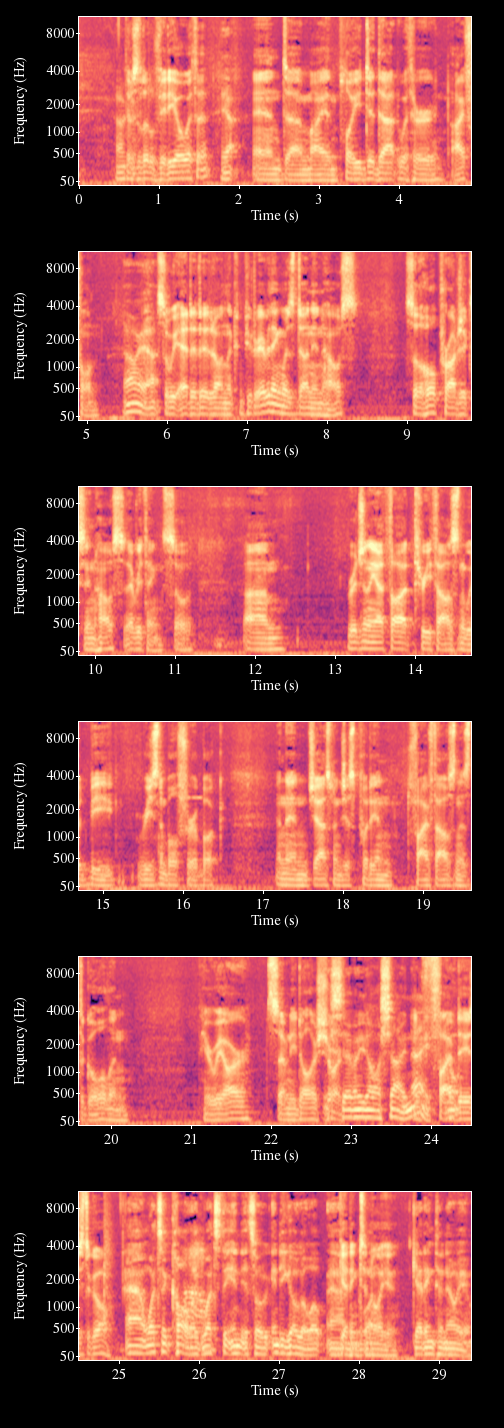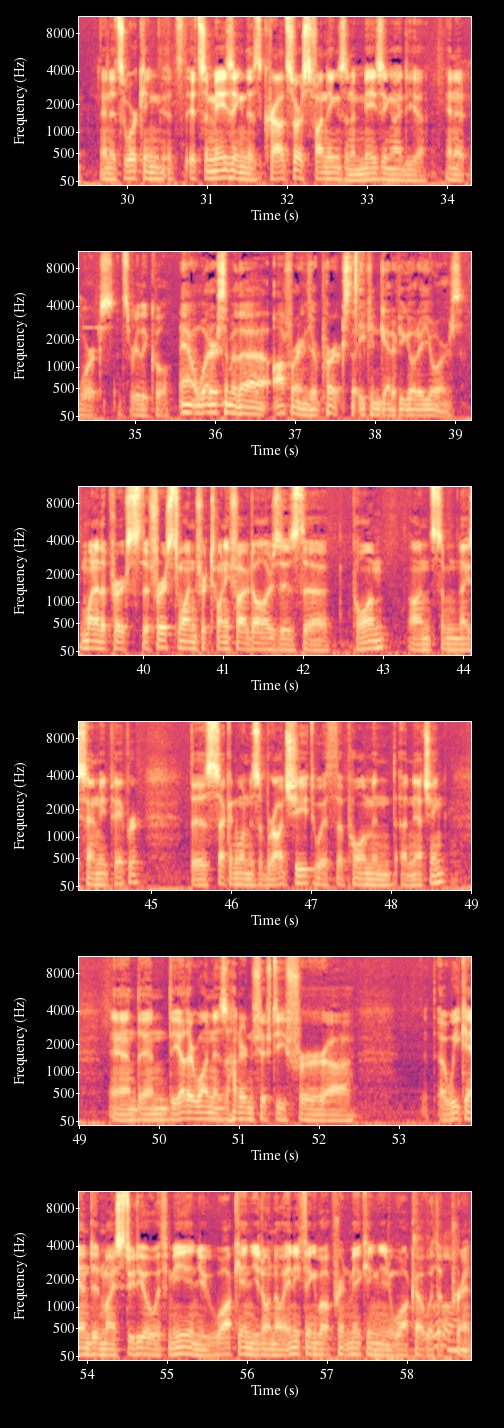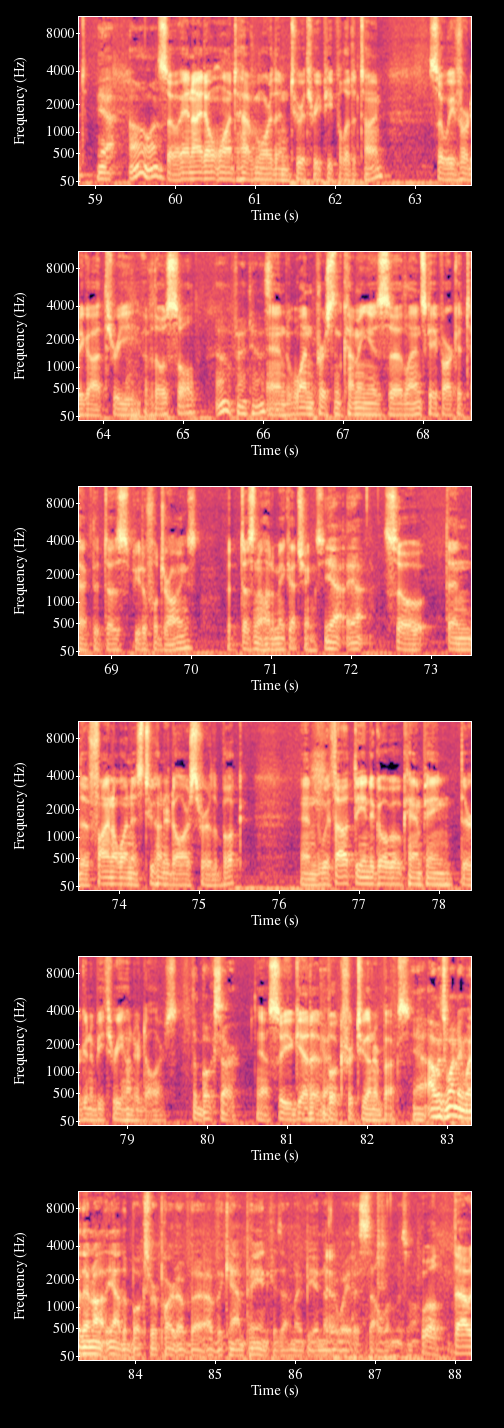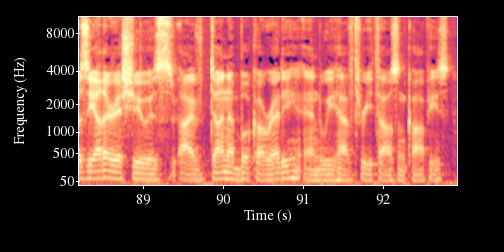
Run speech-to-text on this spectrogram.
Okay. There's a little video with it. Yeah. And uh, my employee did that with her iPhone. Oh yeah. So we edited it on the computer. Everything was done in house. So the whole project's in house, everything. So um, originally I thought 3000 would be reasonable for a book. And then Jasmine just put in 5000 as the goal, and here we are, $70 short. Seventy dollars shy. And Nice. five Oh, days to go. And what's it called? Like, what's the Indi- it's so Indiegogo? uh, Getting to what- know you. Getting to know you. And it's working. It's, it's amazing. This crowdsource funding is an amazing idea, and it works. It's really cool. And what are some of the offerings or perks that you can get if you go to yours? One of the perks, the first one for $25 is the poem on some nice handmade paper. The second one is a broadsheet with a poem and an etching. And then the other one is 150 for uh, a weekend in my studio with me, and you walk in, you don't know anything about printmaking, and you walk out with Cool. a print. Yeah. Oh, wow. So, and I don't want to have more than two or three people at a time. So we've already got three of those sold. Oh, fantastic. And one person coming is a landscape architect that does beautiful drawings, but doesn't know how to make etchings. Yeah, yeah. So then the final one is two hundred dollars for the book, and without the Indiegogo campaign, they're going to be three hundred dollars. The books are. Yeah, so you get Okay. a book for two hundred bucks. Yeah, I was wondering whether or not yeah the books were part of the of the campaign because that might be another way to sell them as well. Well, that was the other issue. Is I've done a book already, and we have three thousand copies,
